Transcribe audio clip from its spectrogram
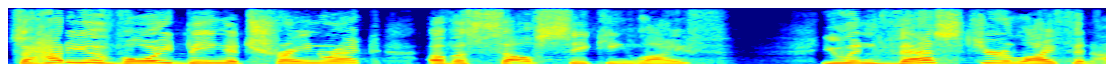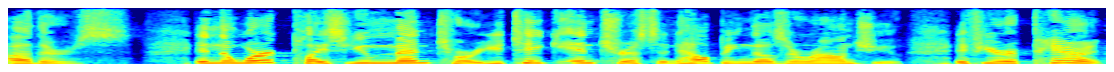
So, how do you avoid being a train wreck of a self seeking life? You invest your life in others. In the workplace, you mentor, you take interest in helping those around you. If you're a parent,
